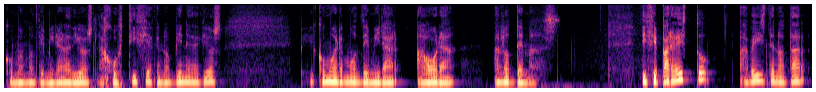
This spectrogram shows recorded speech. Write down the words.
cómo hemos de mirar a Dios, la justicia que nos viene de Dios, y cómo hemos de mirar ahora a los demás. Dice, para esto habéis de notar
